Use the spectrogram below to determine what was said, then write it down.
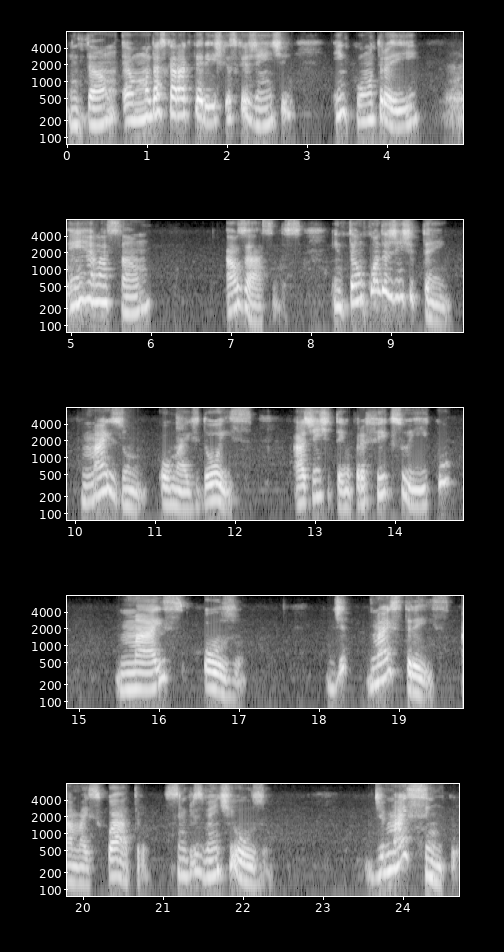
Então, é uma das características que a gente encontra aí em relação aos ácidos. Então, quando a gente tem mais um ou mais dois, a gente tem o prefixo ico mais oso. De mais três a mais quatro, simplesmente oso. De mais cinco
